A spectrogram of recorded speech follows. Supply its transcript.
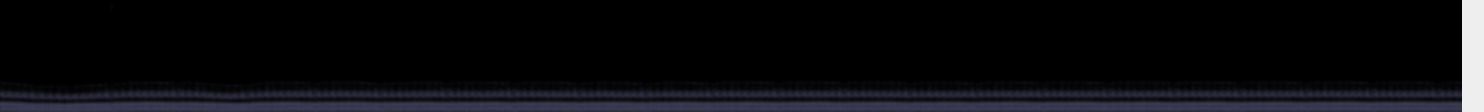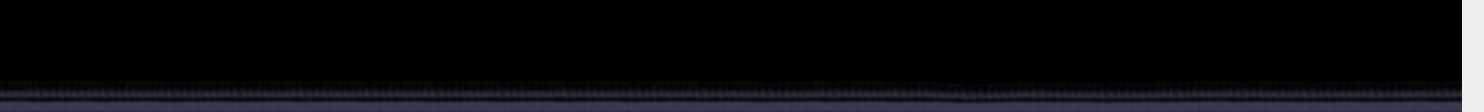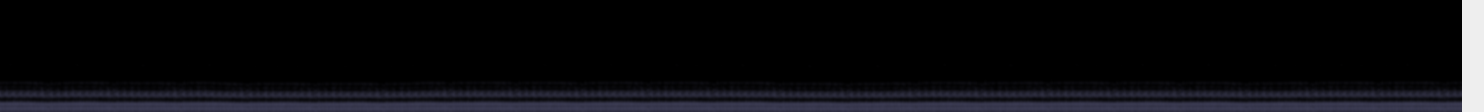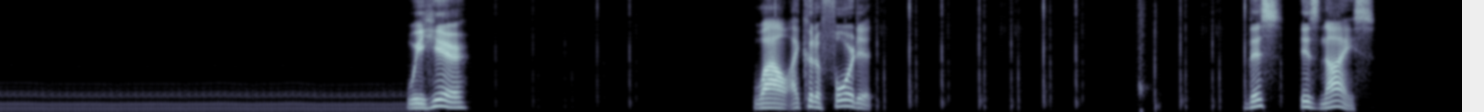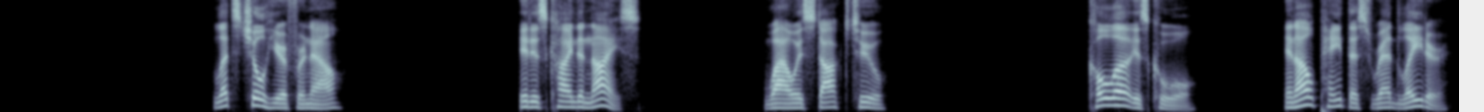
We here. Wow, I could afford it. This is nice. Let's chill here for now. It is kinda nice. Wow is stocked too. Cola is cool. And I'll paint this red later.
